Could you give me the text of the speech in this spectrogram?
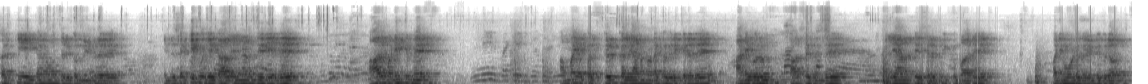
சக்தியை காண வந்திருக்கும் இன்று. இந்த சக்தி பூஜை காலையில் நடந்தேறியது. ஆறு மணிக்கு மேல் அம்மையப்பர் திருக்கல்யாணம் நடக்கவிருக்கிறது. அனைவரும் காத்திருந்து கல்யாணத்தை சிறப்பிக்குமாறு பணிவோடு வேண்டுகிறோம்.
